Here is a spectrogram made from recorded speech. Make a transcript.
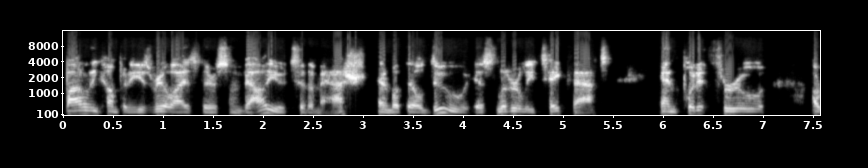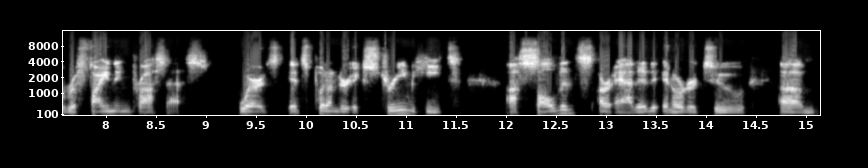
bottling companies realize there's some value to the mash. And what they'll do is literally take that and put it through a refining process where it's, it's put under extreme heat. Uh, solvents are added in order to um,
